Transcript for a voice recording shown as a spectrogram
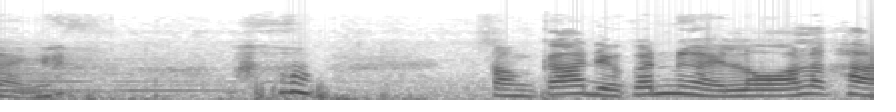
ื่อย สองเก้าเดี๋ยวก็เหนื่อยร้อนแล้วค่ะ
